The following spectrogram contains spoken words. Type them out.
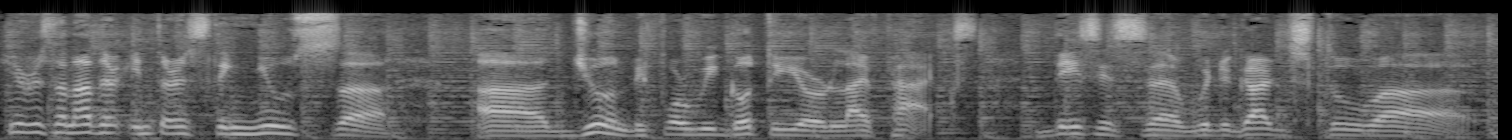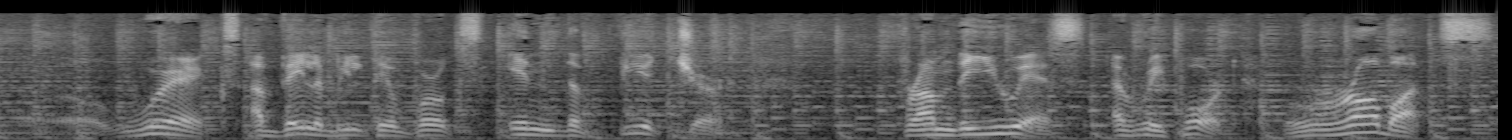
Here is another interesting news, uh, uh, June, before we go to your life hacks. This is uh, with regards to uh, works, availability of works in the future. From the US, a report robots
